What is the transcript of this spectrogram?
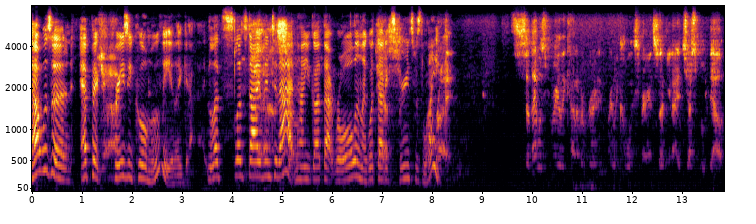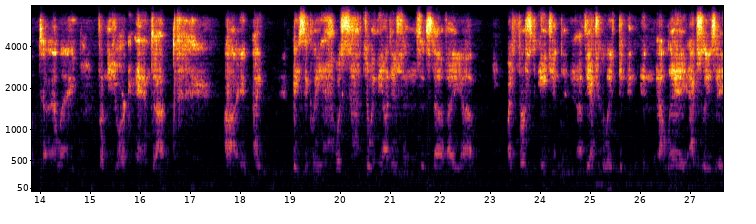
That was an epic, Yeah. crazy cool movie. Like let's let's dive Yeah, into that so- and how you got that role and like what that experience was like. Right. So that was really kind of a very, really cool experience. I mean, I had just moved out to LA from New York, and uh, uh, it, I basically was doing the auditions and stuff. I uh, my first agent, uh, theatrical agent in, in LA, actually is a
